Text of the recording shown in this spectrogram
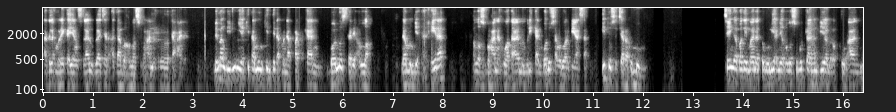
adalah mereka yang selalu belajar agama Allah Subhanahu wa taala. Memang di dunia kita mungkin tidak mendapatkan bonus dari Allah. Namun di akhirat Allah Subhanahu wa taala memberikan bonus yang luar biasa. Itu secara umum. Sehingga bagaimana kemuliaan yang Allah sebutkan di dalam Al-Qur'an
